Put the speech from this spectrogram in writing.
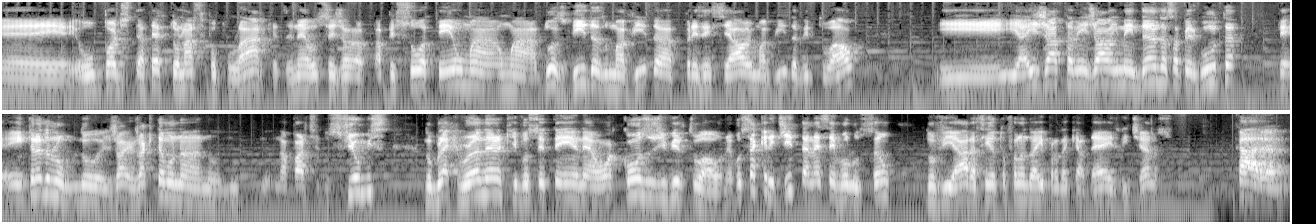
é, ou pode até tornar-se popular, quer dizer, né? Ou seja, a pessoa ter uma, uma, duas vidas, uma vida presencial e uma vida virtual. E, e aí já também já emendando essa pergunta, entrando no, no já, já que estamos na, na parte dos filmes, no Black Runner que você tem né, uma cônjuge virtual, né? Você acredita nessa evolução do VR? Assim, eu estou falando aí para daqui a 10, 20 anos? Cara,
